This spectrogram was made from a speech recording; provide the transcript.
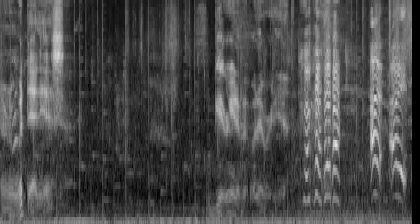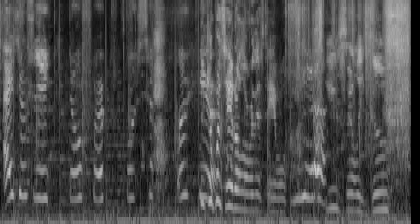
I don't know what that is. Get rid of it, whatever it is. I I I should see for what's here. Did you put sand all over this table? Yeah. You silly goose.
